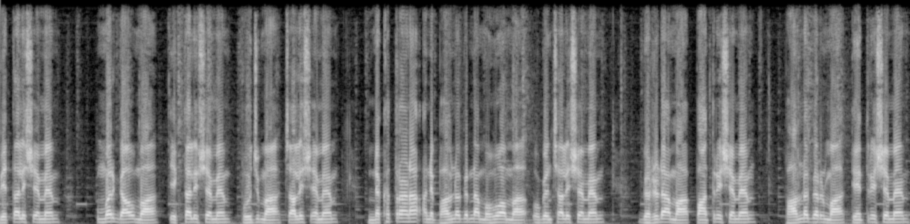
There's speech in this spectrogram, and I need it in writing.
બેતાલીસ એમએમ, ઉમરગાંવમાં એકતાલીસ એમએમ, ભુજમાં ચાલીસ એમએમ, નખત્રાણા અને ભાવનગરના મહુવામાં ઓગણચાલીસ એમએમ, ગઢડામાં પાંત્રીસ એમએમ, ભાવનગરમાં તેત્રીસ એમએમ,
